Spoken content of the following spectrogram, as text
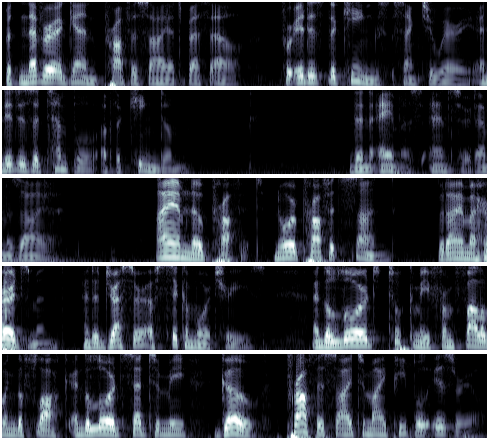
but never again prophesy at Bethel for it is the king's sanctuary, and it is a temple of the kingdom. Then Amos answered Amaziah, I am no prophet, nor a prophet's son, but I am a herdsman and a dresser of sycamore trees. And the Lord took me from following the flock, and the Lord said to me, Go, prophesy to my people Israel.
